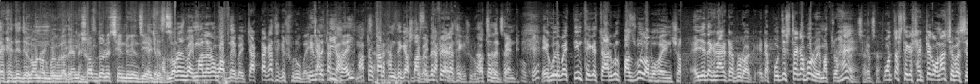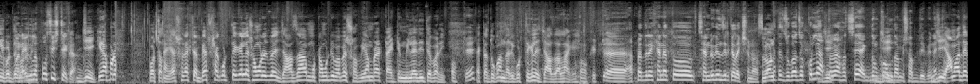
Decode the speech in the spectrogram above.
দেখাই দিয়ে যে লন্ডন বইগুলো দেখেন। সব ধরনের সেন্ডু গেঞ্জি লরেশ ভাই মালের অভাব নাই ভাই। চার টাকা থেকে শুরু ভাই চার টাকা। মাত্র কারখানা থেকে আসছে ভাই চার টাকা থেকে শুরু আচ্ছা, বাচ্চাদের আচ্ছা, প্যান্ট এগুলো ভাই তিন থেকে চার গুণ পাঁচ গুণ লাভ হয় ইনশাল এই যে দেখেন আরেকটা প্রোডাক্ট এটা পঁচিশ টাকা পড়বে মাত্র হ্যাঁ? আচ্ছা, আচ্ছা। পঞ্চাশ থেকে ষাট টাকা অনার্সে ভাই সেল করতে মানে পারবে এগুলো পঁচিশ টাকা? জি কিনা পরে পঁচাত্তর নাই, আসলে একটা ব্যবসা করতে গেলে সমরেশ ভাই যা যা মোটামুটি ভাবে সবই আমরা একটা আইটেম মিলাই দিতে পারি। Okay. একটা দোকানদারি করতে গেলে যা যা লাগে। ওকে আপনাদের এখানে তো স্যান্ডু গেঞ্জির কালেকশন আছে। লনতে যোগাযোগ করলে আপনারা হচ্ছে একদম কম দামে সব দিবেন জি আমাদের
